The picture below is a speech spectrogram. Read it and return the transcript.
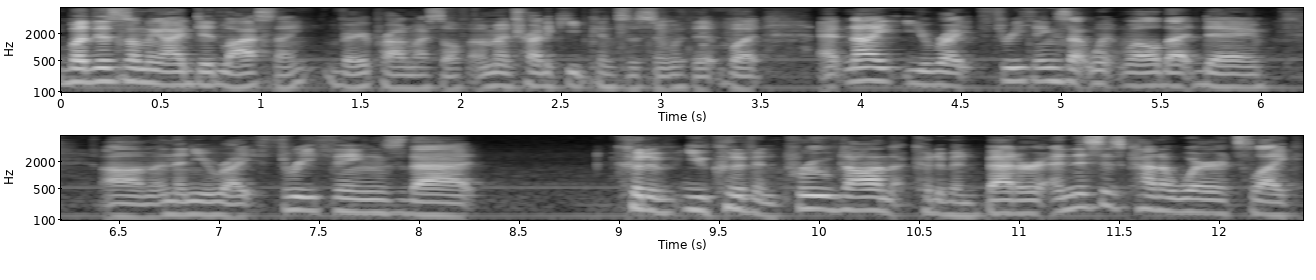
but this is something I did last night. Very proud of myself. I'm gonna try to keep consistent with it. But at night, you write three things that went well that day, um, and then you write three things that could have you could have improved on that could have been better. And this is kind of where it's like,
